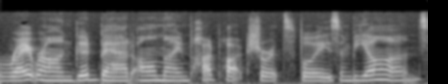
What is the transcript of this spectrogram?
Right, wrong, good, bad, all nine podpoc shorts, boys, and beyonds.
